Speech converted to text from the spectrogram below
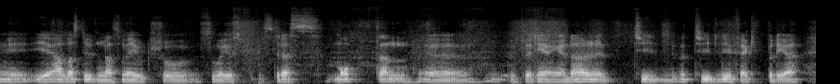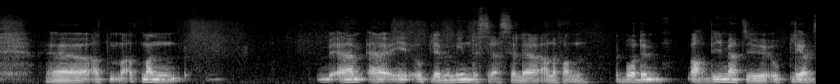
I, i alla studierna som vi har gjort så, så var just stressmåtten, eh, utvärderingar där, tyd, var tydlig effekt på det. Eh, att, att man är, är, upplever mindre stress eller i alla fall både, ja, vi mäter ju upplevd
